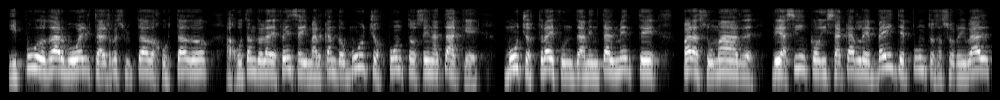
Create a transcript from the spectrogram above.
y pudo dar vuelta al resultado ajustado, ajustando la defensa y marcando muchos puntos en ataque. Muchos trae fundamentalmente para sumar de a 5 y sacarle 20 puntos a su rival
